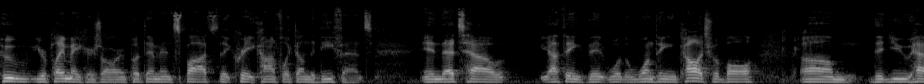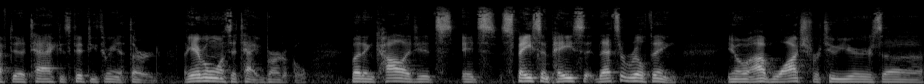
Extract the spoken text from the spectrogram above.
who your playmakers are and put them in spots that create conflict on the defense. And that's how I think that well, the one thing in college football um, that you have to attack is 53 and a third. Like everyone wants to attack vertical, but in college it's it's space and pace. That's a real thing. You know, I've watched for two years uh,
